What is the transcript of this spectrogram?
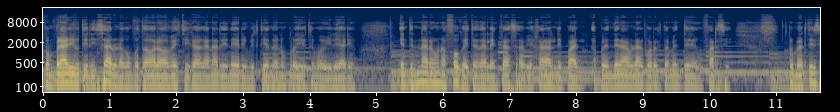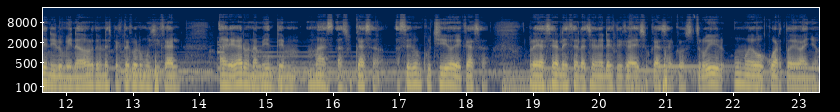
Comprar y utilizar una computadora doméstica, ganar dinero invirtiendo en un proyecto inmobiliario, entrenar a una foca y tenerla en casa, viajar al Nepal, aprender a hablar correctamente en Farsi, convertirse en iluminador de un espectáculo musical, agregar un ambiente más a su casa, hacer un cuchillo de casa, rehacer la instalación eléctrica de su casa, construir un nuevo cuarto de baño,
